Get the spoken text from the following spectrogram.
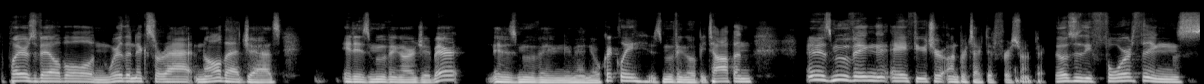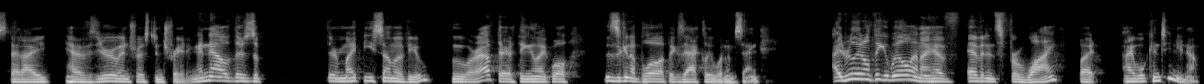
the players available and where the Knicks are at and all that jazz, it is moving RJ Barrett. It is moving Immanuel Quickley. It is moving Obi Toppin. And is moving a future unprotected first round pick. Those are the four things that I have zero interest in trading. And now there's a, there might be some of you who are out there thinking like, well, this is going to blow up exactly what I'm saying. I really don't think it will, and I have evidence for why, but I will continue now.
